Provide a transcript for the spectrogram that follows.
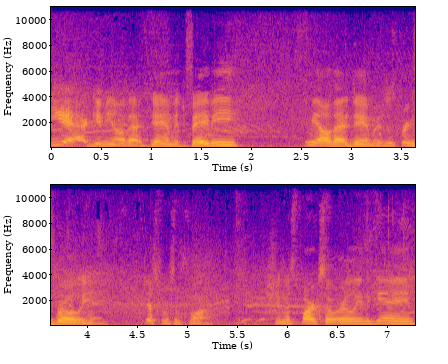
yeah, give me all that damage, baby. Give me all that damage. Let's bring Broly in, just for some fun. Shouldn't have sparked so early in the game.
